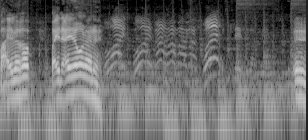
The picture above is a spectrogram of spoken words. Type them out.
ไปแล้วครับ ไปไหนแล้วนั่นน่ะเออ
